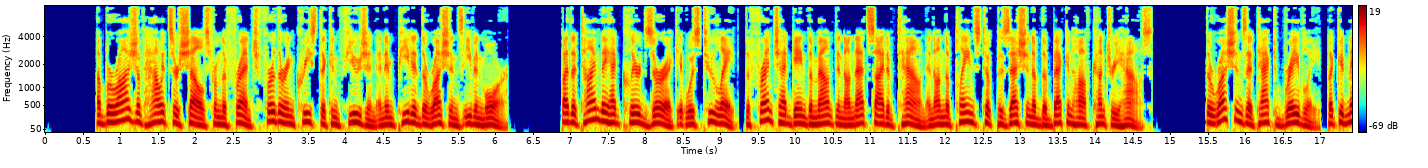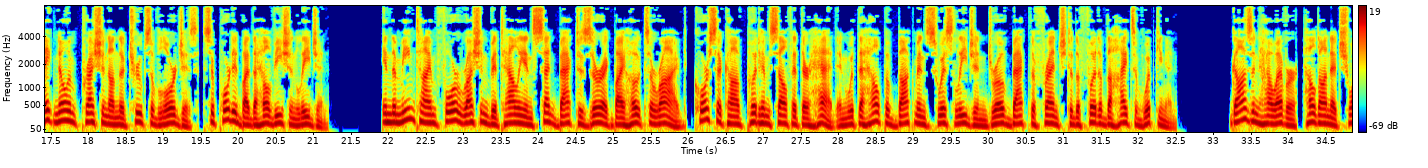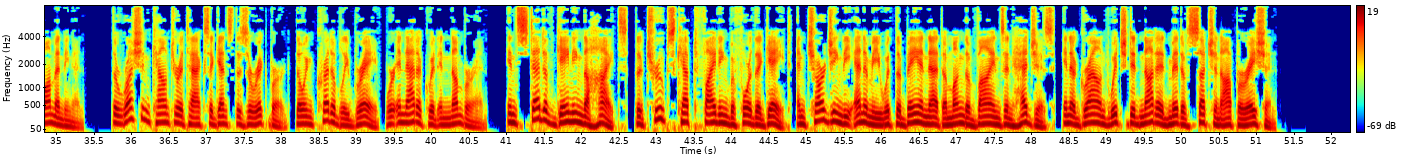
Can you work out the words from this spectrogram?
A barrage of howitzer shells from the French further increased the confusion and impeded the Russians even more. By the time they had cleared Zurich it was too late, the French had gained the mountain on that side of town and on the plains took possession of the Beckenhof country house. The Russians attacked bravely, but could make no impression on the troops of Lorges, supported by the Helvetian Legion. In the meantime four Russian battalions sent back to Zurich by Hotz arrived, Korsakov put himself at their head and with the help of Bachmann's Swiss legion drove back the French to the foot of the heights of Wipkingen. Gazin however, held on at Schwamendingen. The Russian counterattacks against the Zurichberg, though incredibly brave, were inadequate in number and Instead of gaining the heights, the troops kept fighting before the gate, and charging the enemy with the bayonet among the vines and hedges, in a ground which did not admit of such an operation.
